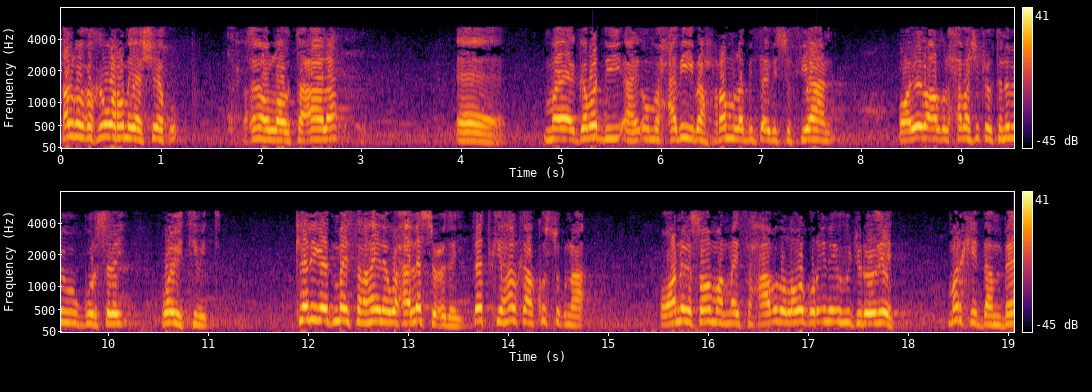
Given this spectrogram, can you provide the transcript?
halkan wuxuu kaga warramayaa sheekhu raximah allahu tacaala gabadhii ahayd umu xabiiba ramla bintu abi sufyaan oo iyadoo ardulxabasho joogta nebigu uu guursaday way timid keligeed maysan ahayna waxaa la socday dadkii halkaa ku sugnaa oo annaga soo marnay saxaabadu laba goor inay u hijroodeen markii dambe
